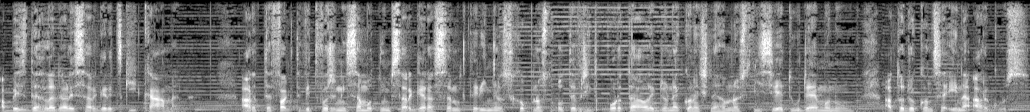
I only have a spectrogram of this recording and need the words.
aby zde hledali sargerický kámen. Artefakt vytvořený samotným Sargerasem, který měl schopnost otevřít portály do nekonečného množství světů démonů, a to dokonce i na Argus.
